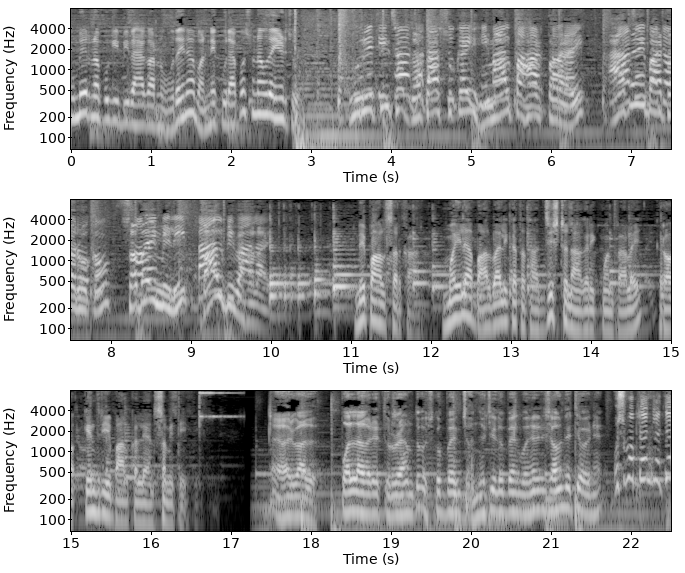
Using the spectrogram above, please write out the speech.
उमेर नपुगी विवाह गर्नु हुँदैन भन्ने कुरा पो सुनाउँदै हिँड्छु। हिमाल पहाड तराई आजैबाट रोकौं सबै मिली बाल विवाहलाई। नेपाल सरकार महिला बालबालिका तथा ज्येष्ठ नागरिक मन्त्रालय र केन्द्रीय बाल कल्याण समिति। पल्ला गरे तुरुराम त उसको ब्याङ्क झन्झटिलो ब्याङ्क भनेर रिसाउँदै थियो होइन। उसको ब्याङ्कले के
